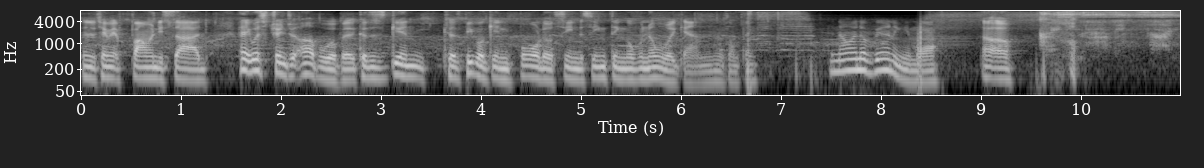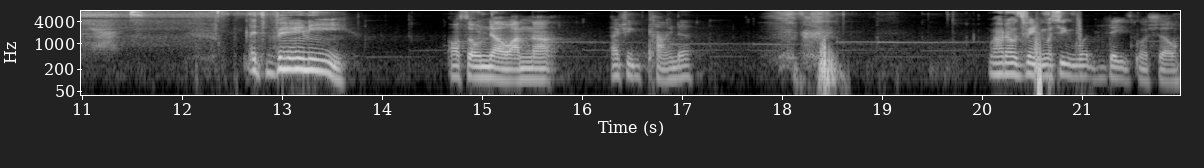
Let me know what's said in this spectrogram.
Entertainment finally decide, hey, let's change it up a little bit because it's getting because people are getting bored of seeing the same thing over and over again or something. They're not in a van anymore. Uh oh. It's Vanny. Also, no, I'm not. Actually, kinda. wow, that was Vanny. Let's see what date's gonna show.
